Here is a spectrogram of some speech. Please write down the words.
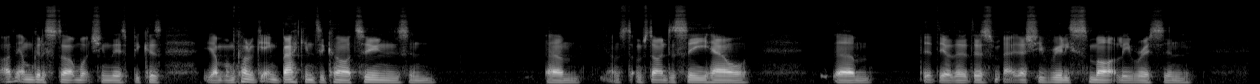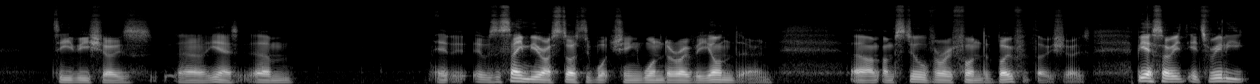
i think I'm going to start watching this because yeah, I'm, kind of getting back into cartoons, and um, I'm, I'm starting to see how um, you know, there's actually really smartly written TV shows. Uh, yes, um, it, it was the same year I started watching Wander Over Yonder, and um, I'm still very fond of both of those shows. But yeah, so it, it's really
